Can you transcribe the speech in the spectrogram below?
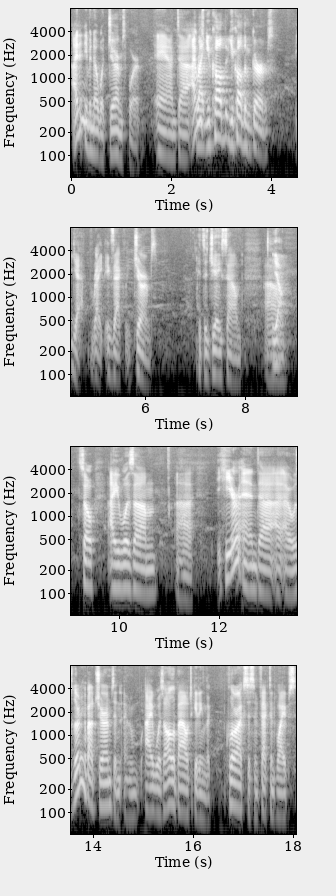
I didn't even know what germs were. And uh, I was Right, you called you called them germs. Yeah, right, exactly. Germs. It's a J sound. Um, Yeah. So I was um, uh, here and uh, I, I was learning about germs, and, and I was all about getting the Clorox disinfectant wipes,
